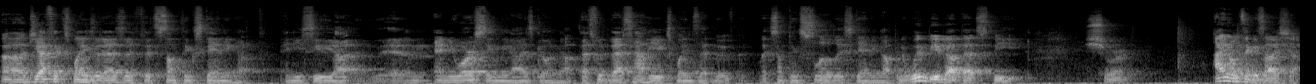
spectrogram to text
Uh, Jeff explains it as if it's something standing up, and you see the eye, and, and you are seeing the eyes going up. That's what that's how he explains that movement, like something slowly standing up, and it wouldn't be about that speed. Sure. I don't think it's eye shot.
